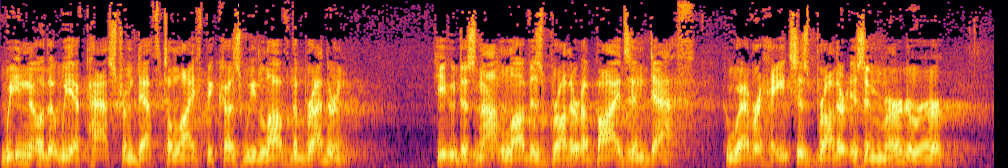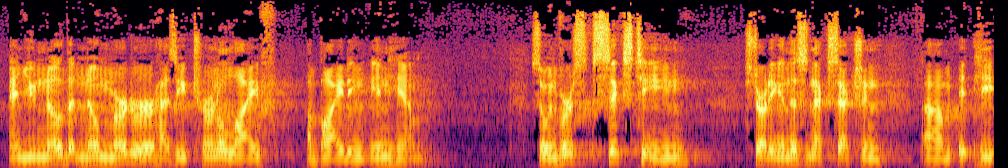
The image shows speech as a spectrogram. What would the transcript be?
we know that we have passed from death to life because we love the brethren. He who does not love his brother abides in death. Whoever hates his brother is a murderer, and you know that no murderer has eternal life abiding in him. So in verse 16, starting in this next section, um, it, he,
